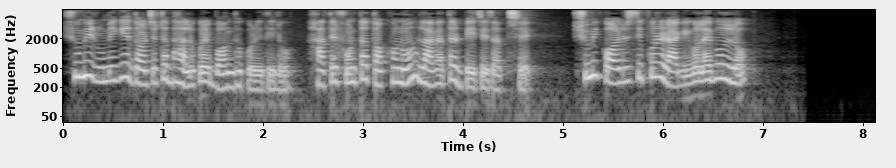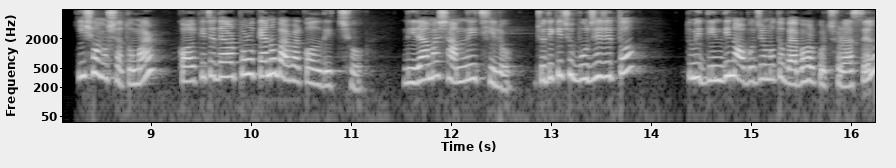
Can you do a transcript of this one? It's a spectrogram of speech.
সুমি রুমে গিয়ে দরজাটা ভালো করে বন্ধ করে দিল। হাতের ফোনটা তখনও লাগাতার বেজে যাচ্ছে। সুমি কল রিসিভ করে রাগী গলায় বলল কি সমস্যা তোমার? কল কেটে দেওয়ার পরও কেন বারবার কল দিচ্ছ? নীরা আমার সামনেই ছিল। যদি কিছু বুঝে যেত তুমি দিন দিন অবুজের মতো ব্যবহার করছ রাসেল।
